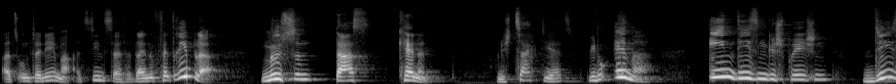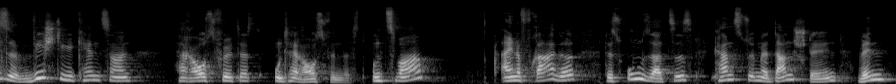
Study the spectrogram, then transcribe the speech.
als Unternehmer, als Dienstleister. Deine Vertriebler müssen das kennen. Und ich zeige dir jetzt, wie du immer in diesen Gesprächen diese wichtige Kennzahlen herausfilterst und herausfindest. Und zwar eine Frage des Umsatzes kannst du immer dann stellen, wenn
